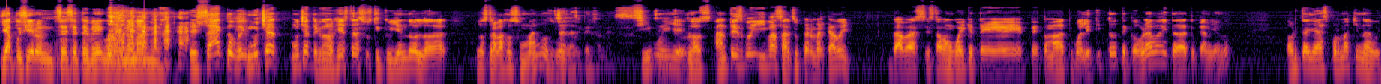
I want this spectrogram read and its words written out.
Ya pusieron CCTV, güey, no mames. Exacto, güey. Mucha, mucha tecnología está sustituyendo la- los trabajos humanos, O sea, güey. las personas. Sí, güey. Los, antes, güey, ibas al supermercado y dabas, estaba un güey que te, te tomaba tu boletito, te cobraba y te daba tu cambio, ¿no? Ahorita ya es por máquina, güey.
